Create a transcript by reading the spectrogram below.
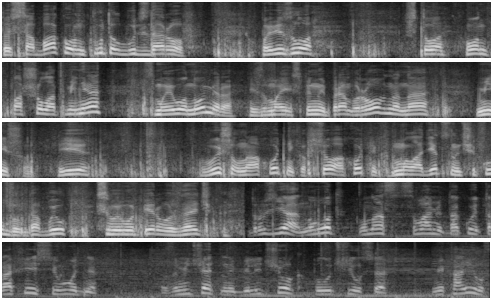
То есть собаку он путал, будь здоров. Повезло, что он пошел от меня с моего номера, из моей спины, прям ровно на Мишу. И вышел на охотника. Все, охотник молодец, на чеку был, добыл своего первого зайчика. Друзья, ну вот у нас с вами такой трофей сегодня. Замечательный белячок получился. Михаил с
